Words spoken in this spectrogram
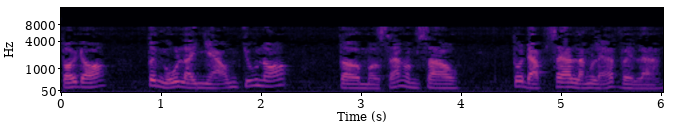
Tối đó, tôi ngủ lại nhà ông chú nó. Tờ mờ sáng hôm sau, tôi đạp xe lặng lẽ về làng.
